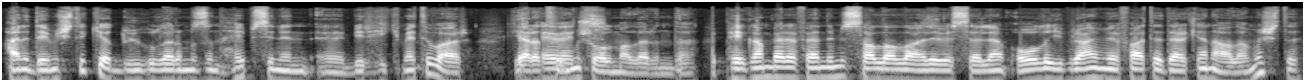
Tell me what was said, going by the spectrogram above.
Hani demiştik ya duygularımızın hepsinin e, bir hikmeti var yaratılmış Evet. olmalarında. Peygamber Efendimiz sallallahu aleyhi ve sellem oğlu İbrahim vefat ederken ağlamıştı.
